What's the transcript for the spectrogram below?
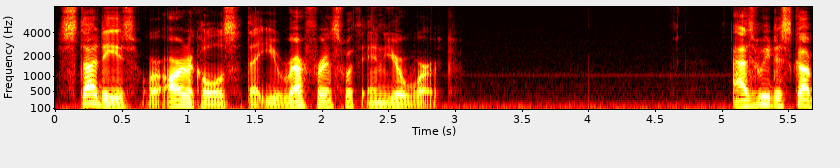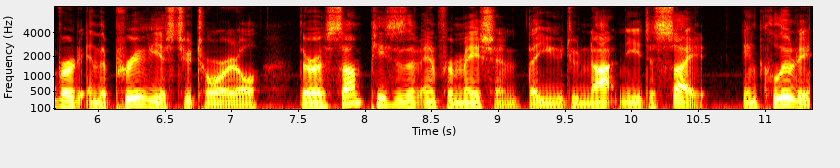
studies or articles that you reference within your work. As we discovered in the previous tutorial, there are some pieces of information that you do not need to cite, including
